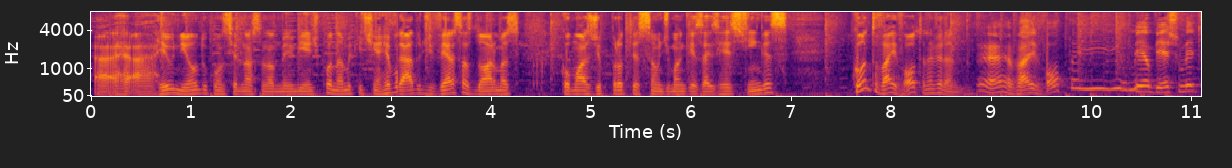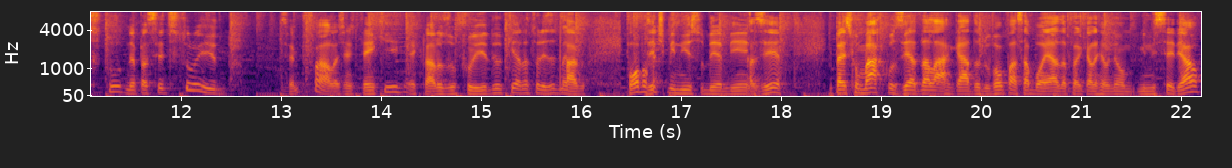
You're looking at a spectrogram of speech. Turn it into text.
a, a reunião do Conselho Nacional do Meio Ambiente Econômico que tinha revogado diversas normas, como as de proteção de manguezais e restingas. Quanto vai e volta, né, Verano? É, vai e volta e o meio ambiente no meio disso tudo, né? Para ser destruído. Sempre fala, a gente tem que, é claro, usufruir do que a natureza dá. Forma o ministro do meio ambiente fazer, e parece que o Marco Zé da largada do Vão Passar Boiada foi aquela reunião ministerial,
